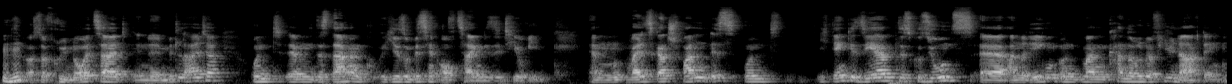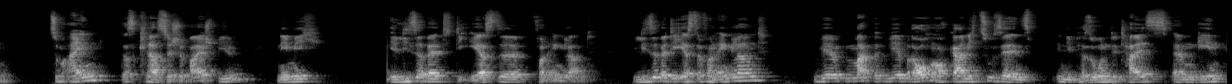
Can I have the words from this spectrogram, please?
mhm. aus der frühen Neuzeit in dem Mittelalter und ähm, das daran hier so ein bisschen aufzeigen diese Theorie, ähm, weil es ganz spannend ist und ich denke sehr diskussionsanregend und man kann darüber viel nachdenken. Zum einen das klassische Beispiel, nämlich Elisabeth erste von England. Elisabeth erste von England. Wir, wir brauchen auch gar nicht zu sehr ins, in die Personendetails ähm, gehen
